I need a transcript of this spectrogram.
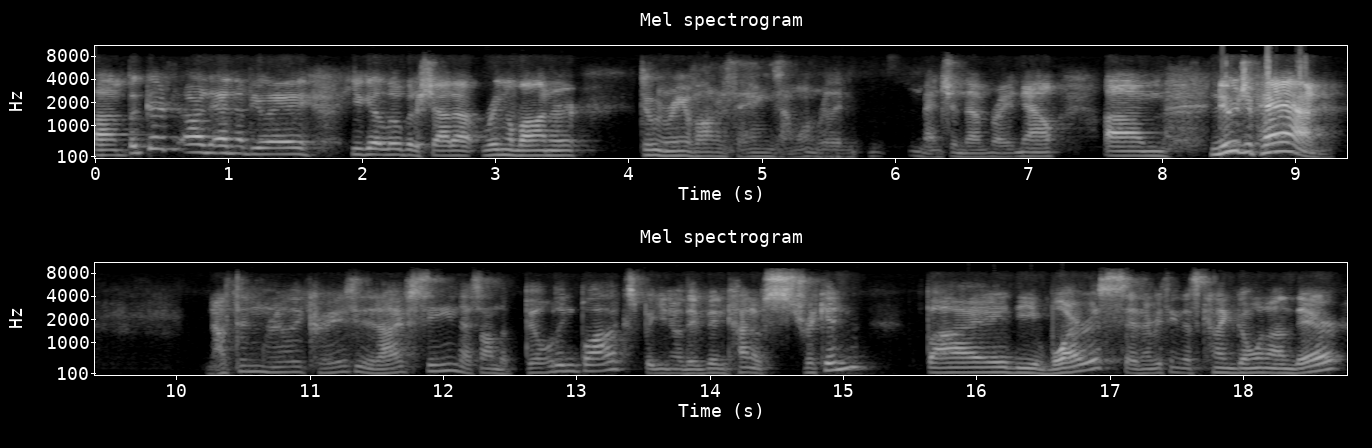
Um, but good on NWA. You get a little bit of shout out. Ring of Honor, doing Ring of Honor things. I won't really mention them right now. Um, New Japan, nothing really crazy that I've seen that's on the building blocks, but you know they've been kind of stricken by the virus and everything that's kind of going on there.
